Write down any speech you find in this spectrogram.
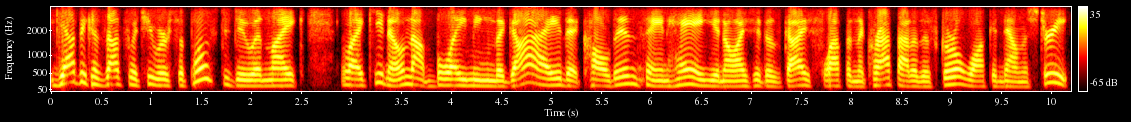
Yeah, because that's what you were supposed to do and like like, you know, not blaming the guy that called in saying, "Hey, you know, I see this guy slapping the crap out of this girl walking down the street."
